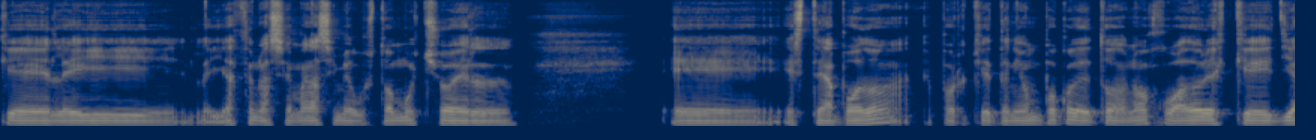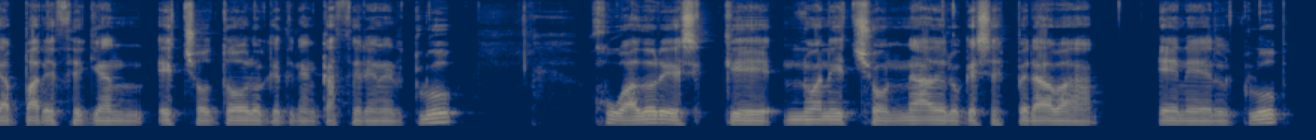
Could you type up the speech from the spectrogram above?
que leí, leí hace unas semanas y me gustó mucho el, eh, este apodo porque tenía un poco de todo, ¿no? Jugadores que ya parece que han hecho todo lo que tenían que hacer en el club, jugadores que no han hecho nada de lo que se esperaba en el club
